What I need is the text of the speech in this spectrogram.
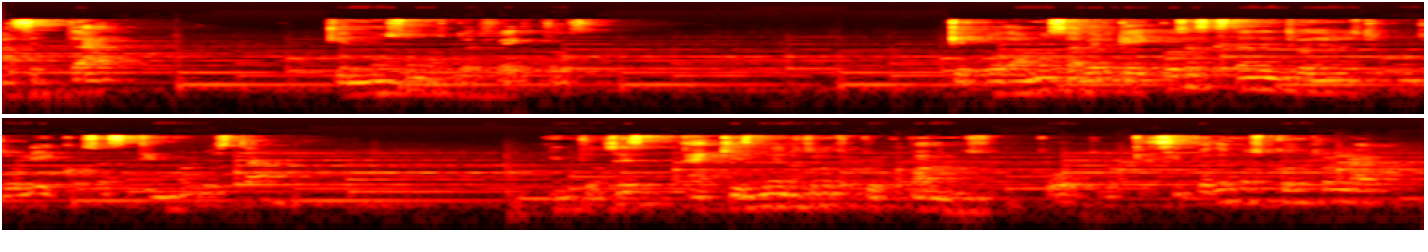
aceptar que no somos perfectos, que podamos saber que hay cosas que están dentro de nuestro control y hay cosas que no lo están. Entonces, aquí es donde nosotros nos preocupamos por lo que sí podemos controlar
